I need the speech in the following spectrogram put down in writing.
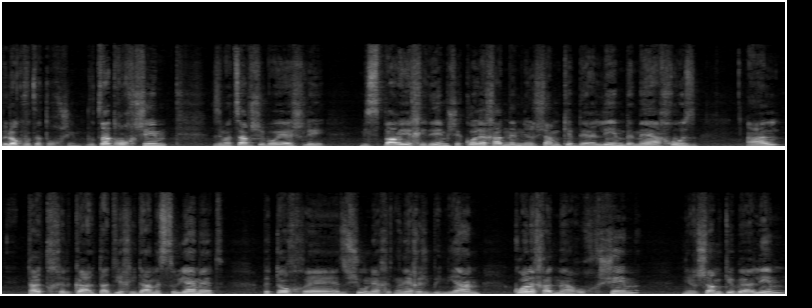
ולא קבוצת רוכשים. קבוצת רוכשים זה מצב שבו יש לי מספר יחידים שכל אחד מהם נרשם כבעלים ב-100% על תת חלקה, על תת יחידה מסוימת בתוך אה, איזשהו נכס. נניח יש בניין, כל אחד מהרוכשים נרשם כבעלים.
